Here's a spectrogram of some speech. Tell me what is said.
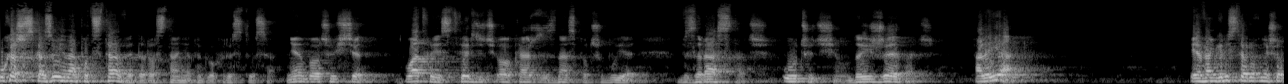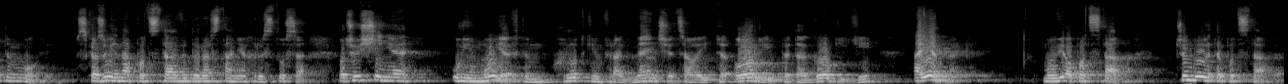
Łukasz wskazuje na podstawy dorastania tego Chrystusa, nie? bo oczywiście łatwo jest stwierdzić, o każdy z nas potrzebuje wzrastać, uczyć się, dojrzewać. Ale jak? Ewangelista również o tym mówi. Wskazuje na podstawy dorastania Chrystusa. Oczywiście nie ujmuje w tym krótkim fragmencie całej teorii pedagogiki, a jednak mówi o podstawach. Czym były te podstawy?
